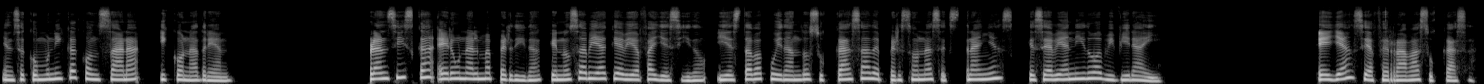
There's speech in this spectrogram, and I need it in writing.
quien se comunica con Sara y con Adrián. Francisca era un alma perdida que no sabía que había fallecido y estaba cuidando su casa de personas extrañas que se habían ido a vivir ahí. Ella se aferraba a su casa.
